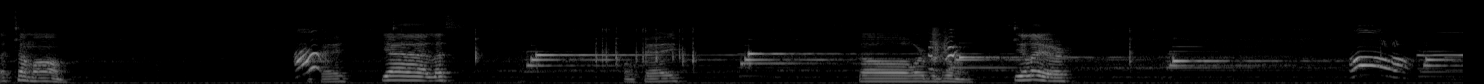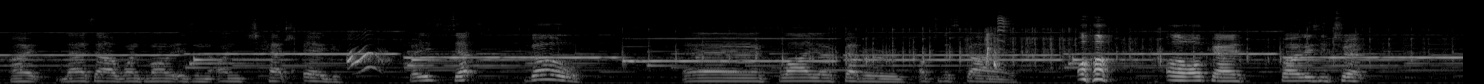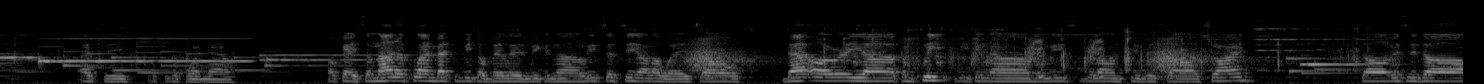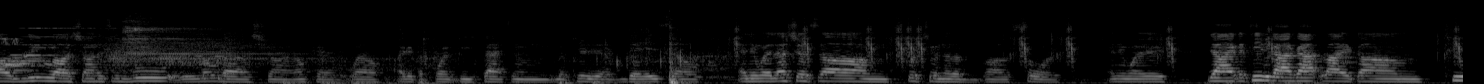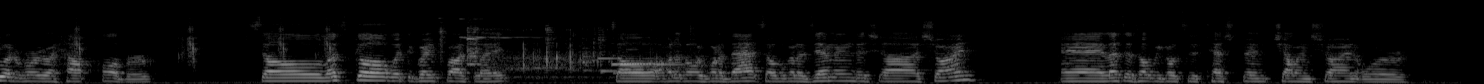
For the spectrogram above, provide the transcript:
Let's tell mom. Okay. Yeah, let's. Okay. So what are we doing? See you later. Alright, last uh, one tomorrow is an unhatched egg. Ready, set, go! And fly your feathers up to the sky. Oh, oh, okay. Well, at least he tripped. I see. I see the point now. Okay, so now that flying back to Rito Village, we can uh, at least see on our way. So that already uh, complete. We can um, at least get on to this uh, shrine. So this is uh Lu uh, shrine. This is Voo Lota shrine. Okay, well I get the point. Be fast in the period of days. So anyway, let's just um switch to another uh, source. Anyway, yeah, I can see we got, like um two of the royal hal- halberd. So let's go with the great frog blade. So I'm gonna go with one of that. So we're gonna examine this uh, shrine. And let's just hope we go to the test strength challenge shrine or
